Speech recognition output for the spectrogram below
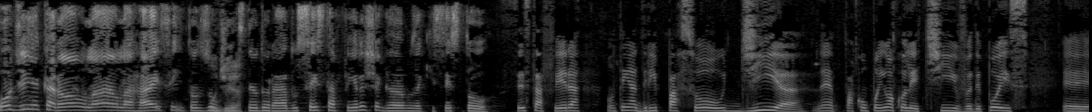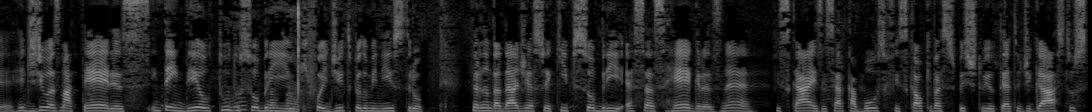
Bom dia, Carol. Olá, olá, Raíssa e todos os ouvintes do Eldorado. Sexta-feira chegamos aqui, sextou. Sexta-feira, ontem a Adri passou o dia, né? Acompanhou a coletiva, depois é, redigiu as matérias, entendeu tudo sobre o que foi dito pelo ministro Fernando Haddad e a sua equipe sobre essas regras né, fiscais, esse arcabouço fiscal que vai substituir o teto de gastos.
